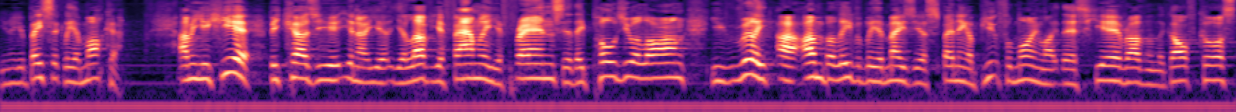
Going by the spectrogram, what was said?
You know, you're basically a mocker. I mean, you're here because you, you, know, you, you love your family, your friends. They pulled you along. You really are unbelievably amazed you're spending a beautiful morning like this here rather than the golf course.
